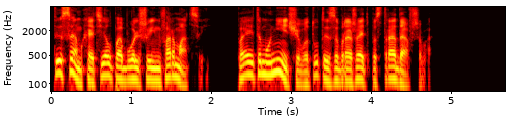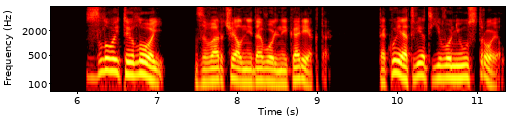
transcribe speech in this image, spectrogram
Ты сам хотел побольше информации поэтому нечего тут изображать пострадавшего. «Злой ты, Лой!» — заворчал недовольный корректор. Такой ответ его не устроил,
